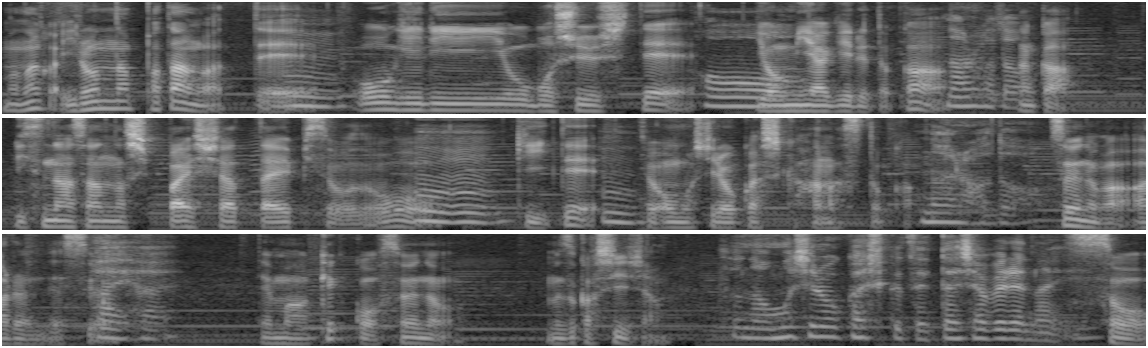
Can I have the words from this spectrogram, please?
まあ、なんかいろんなパターンがあって、うん。大喜利を募集して読み上げるとかなんかリスナーさんの失敗しちゃったエピソードをうんうん。聞いて、うん。それ面白おかしく話すとか、なるほど。そういうのがあるんですよ。はいはい。でまあ結構そういうの難しいじゃん。そんな面白おかしく絶対喋れない。そう。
